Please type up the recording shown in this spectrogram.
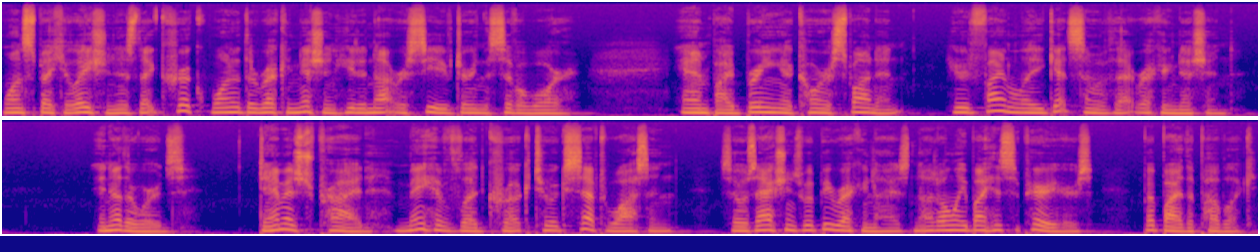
One speculation is that Crook wanted the recognition he did not receive during the Civil War and by bringing a correspondent, he would finally get some of that recognition. In other words, damaged pride may have led Crook to accept Wasson so his actions would be recognized not only by his superiors, but by the public.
